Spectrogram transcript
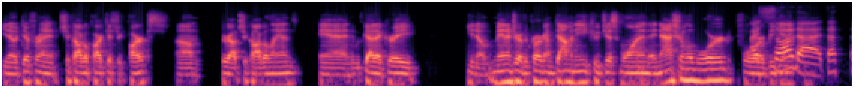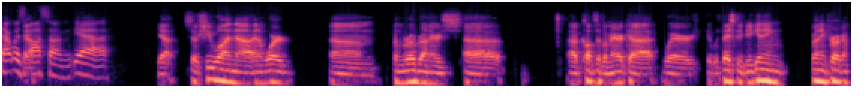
you know, different Chicago Park District parks um, throughout Chicagoland. And we've got a great, you know, manager of the program, Dominique, who just won a national award for I beginning. saw that. That that was yeah. awesome. Yeah. Yeah. So she won uh, an award um, from the Roadrunners uh, uh, Clubs of America, where it was basically beginning running program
